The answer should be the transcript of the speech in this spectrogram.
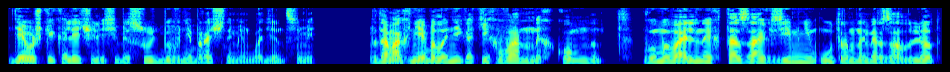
Девушки калечили себе судьбы внебрачными младенцами. В домах не было никаких ванных комнат. В умывальных тазах зимним утром намерзал лед.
